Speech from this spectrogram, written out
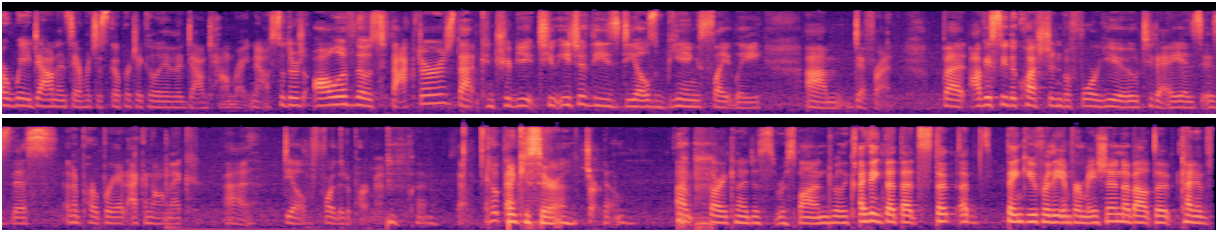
are way down in San Francisco, particularly in the downtown right now. So there's all of those factors that contribute to each of these deals being slightly um, different. But obviously, the question before you today is: Is this an appropriate economic uh, deal for the department? Okay. So I hope. Thank you, Sarah. Sure. Um, sorry, can I just respond really? I think that that's that. Uh, thank you for the information about the kind of,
